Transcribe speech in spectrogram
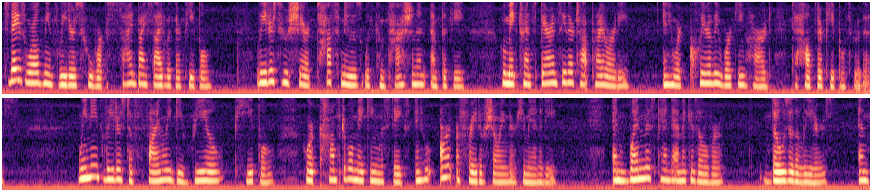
Today's world needs leaders who work side by side with their people, leaders who share tough news with compassion and empathy, who make transparency their top priority, and who are clearly working hard to help their people through this. We need leaders to finally be real people who are comfortable making mistakes and who aren't afraid of showing their humanity. And when this pandemic is over, those are the leaders and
